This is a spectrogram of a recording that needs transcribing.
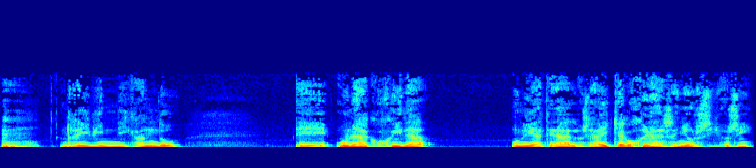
reivindicando eh, una acogida unilateral. O sea, hay que acoger al Señor sí o sí,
